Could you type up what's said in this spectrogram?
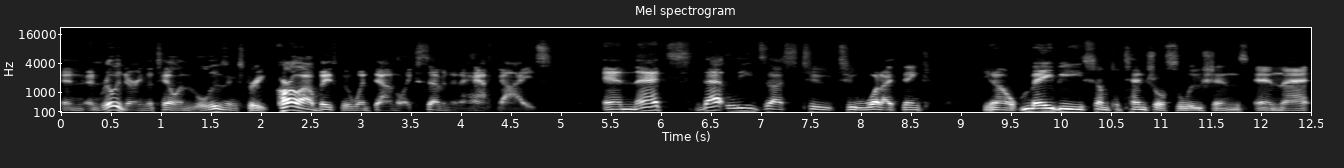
and and really during the tail end of the losing streak, Carlisle basically went down to like seven and a half guys, and that's that leads us to to what I think you know maybe some potential solutions, and that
